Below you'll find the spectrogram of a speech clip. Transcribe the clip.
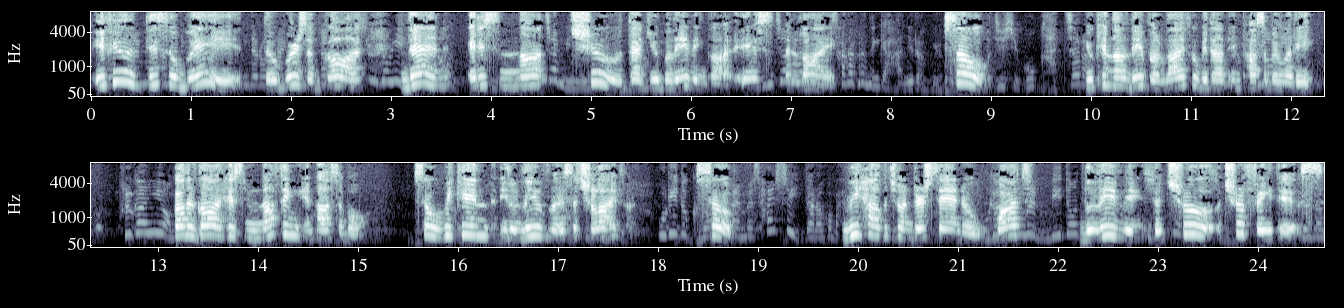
if you disobey the words of God, then it is not true that you believe in God. It is a lie. So you cannot live a life without impossibility. Father God has nothing impossible. So we can live such a life. So we have to understand what believing the true true faith is.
